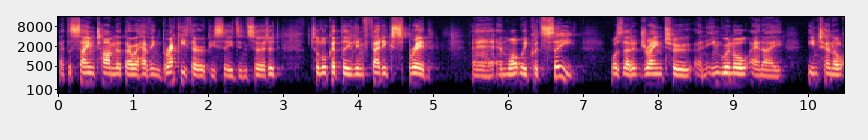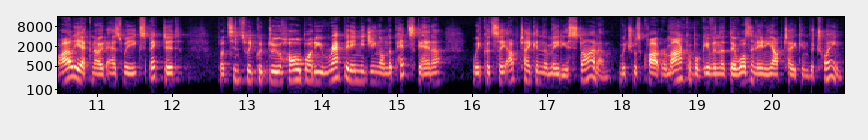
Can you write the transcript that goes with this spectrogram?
at the same time that they were having brachytherapy seeds inserted to look at the lymphatic spread. Uh, and what we could see was that it drained to an inguinal and a internal iliac node as we expected. But since we could do whole body rapid imaging on the PET scanner, we could see uptake in the mediastinum, which was quite remarkable given that there wasn't any uptake in between.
